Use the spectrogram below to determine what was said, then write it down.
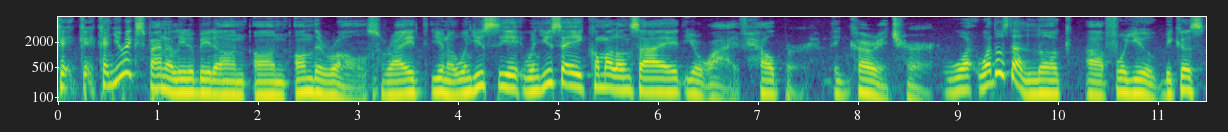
C- c- can you expand a little bit on on on the roles, right? You know, when you see when you say come alongside your wife, help her, encourage her. What what does that look uh, for you? Because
